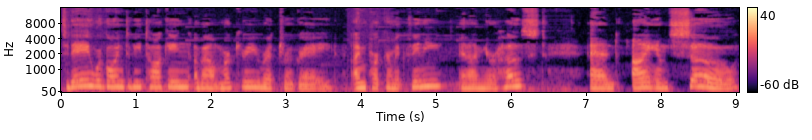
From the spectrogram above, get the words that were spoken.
Today we're going to be talking about Mercury retrograde. I'm Parker McPhinney, and I'm your host, and I am so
